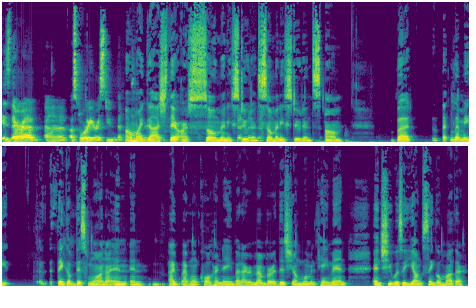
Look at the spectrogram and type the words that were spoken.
is there a, a, a story or a student that? Oh my gosh, there are so many students, so many students. Um, but let me think of this one, uh, and and I, I won't call her name, but I remember this young woman came in, and she was a young single mother,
